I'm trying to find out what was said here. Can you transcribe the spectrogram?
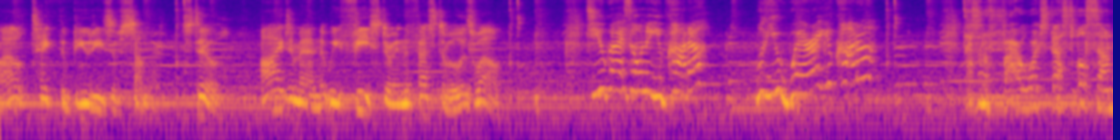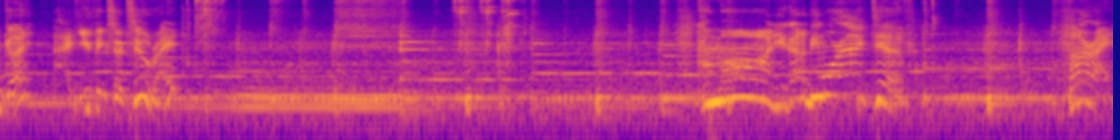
I'll take the beauties of summer. Still, I demand that we feast during the festival as well. Do you guys own a yukata? Will you wear a yukata? Doesn't a fireworks festival sound good? Uh, You think so too, right? Come on, you gotta be more active. All right,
